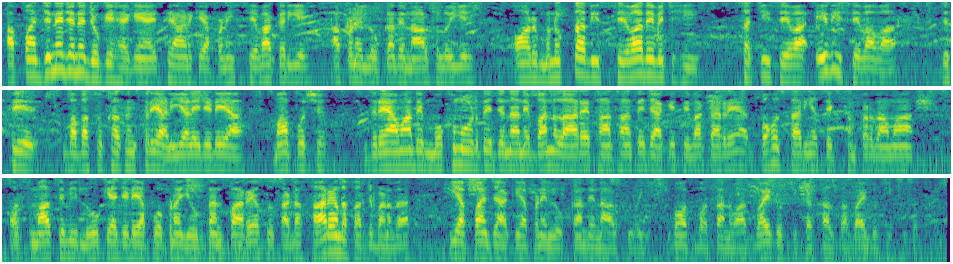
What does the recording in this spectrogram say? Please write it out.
ਆਪਾਂ ਜਿੰਨੇ ਜਿੰਨੇ ਜੋਗੇ ਹੈਗੇ ਆ, ਇੱਥੇ ਆਣ ਕੇ ਆਪਣੀ ਸੇਵਾ ਕਰੀਏ, ਆਪਣੇ ਲੋਕਾਂ ਦੇ ਨਾਲ ਖਲੋਈਏ। ਔਰ ਮਨੁੱਖਤਾ ਦੀ ਸੇਵਾ ਦੇ ਵਿੱਚ ਹੀ ਸੱਚੀ ਸੇਵਾ, ਇਹ ਵੀ ਸੇਵਾ ਵਾ। ਜਿੱਥੇ ਬਾਬਾ ਸੁੱਖਾ ਸਿੰਘ ਸਰਿਆਲੀ ਵਾਲੇ ਜਿਹੜੇ ਆ ਮਹਾਂਪੁਰਸ਼ ਦਰਿਆਵਾਂ ਦੇ ਮੁੱਖ ਮੋੜ ਤੇ ਜਿਨ੍ਹਾਂ ਨੇ ਬੰਨ ਲਾ ਰਹੇ ਥਾਂ ਥਾਂ ਤੇ ਜਾ ਕੇ ਸੇਵਾ ਕਰ ਰਹੇ ਆ, ਬਹੁਤ ਸਾਰੀਆਂ ਸਿੱਖ ਸੰਪਰਦਾਵਾਂ ਔਰ ਸਮਾਜ ਸੇਵੀ ਲੋਕ ਆ ਜਿਹੜੇ ਆਪੋ ਆਪਣਾ ਯੋਗਦਾਨ ਪਾ ਰਹੇ ਆ, ਸੋ ਸਾਡਾ ਸਾਰਿਆਂ ਦਾ ਫਰਜ਼ ਬਣਦਾ ਕਿ ਆਪਾਂ ਜਾ ਕੇ ਆਪਣੇ ਲੋਕਾਂ ਦੇ ਨਾਲ ਖਲੋਈਏ। ਬਹੁਤ ਬਹੁਤ ਧੰਨਵਾਦ। ਵਾਹਿਗੁਰੂ ਜੀ ਕਾ ਖਾਲਸਾ, ਵਾਹਿਗੁਰੂ ਜੀ ਕੀ ਫਤਿਹ।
